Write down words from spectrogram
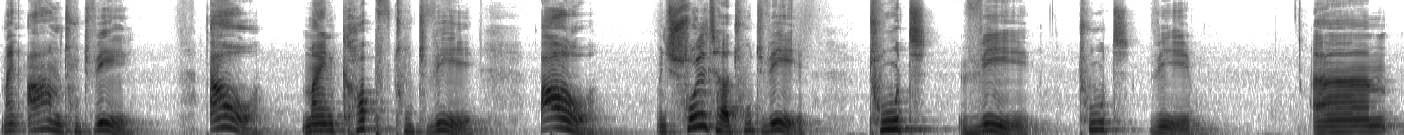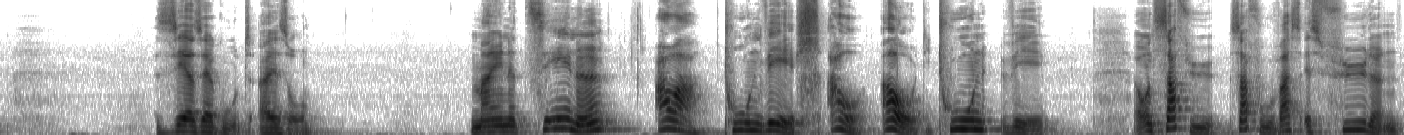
mein Arm tut weh. Au, mein Kopf tut weh. Au, meine Schulter tut weh. Tut weh. Tut weh. Ähm, sehr, sehr gut. Also, Meine Zähne, aua, tun weh. Au, au, die tun weh. Und Safu, Safu, was ist fühlen?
